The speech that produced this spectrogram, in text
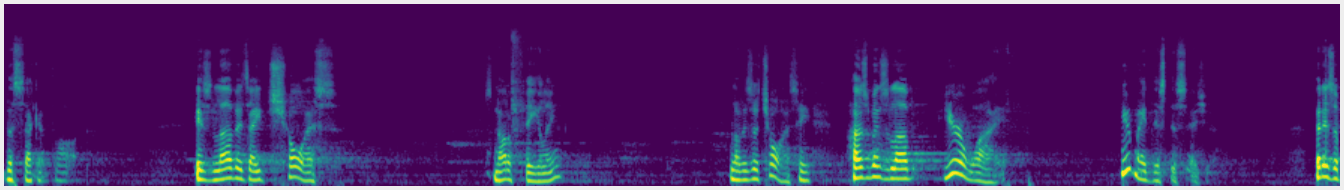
The second thought is love is a choice. It's not a feeling. Love is a choice. He, husbands love your wife. You've made this decision. That is a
